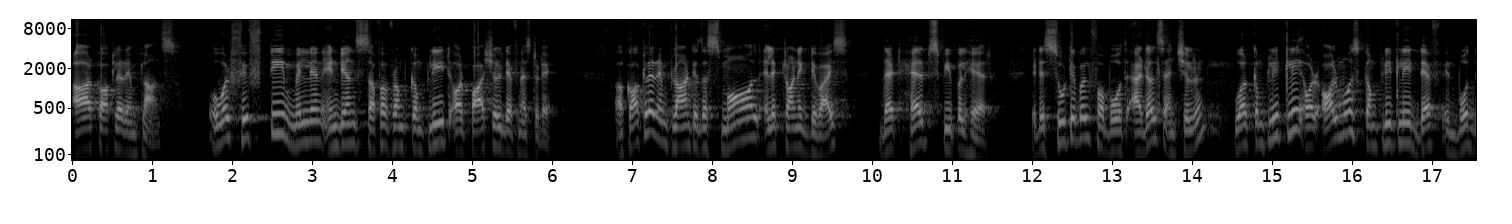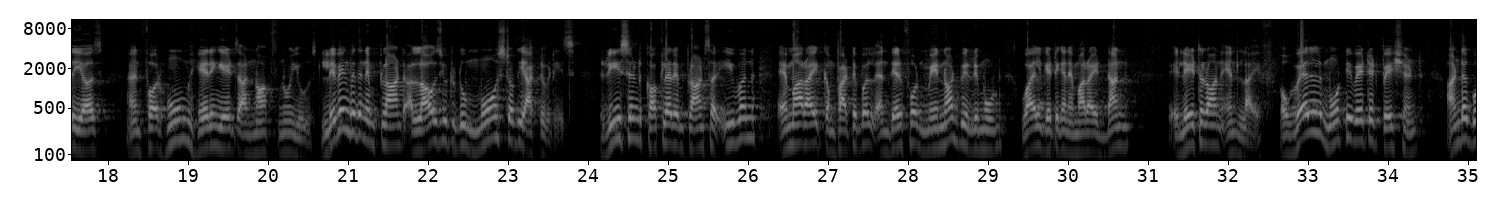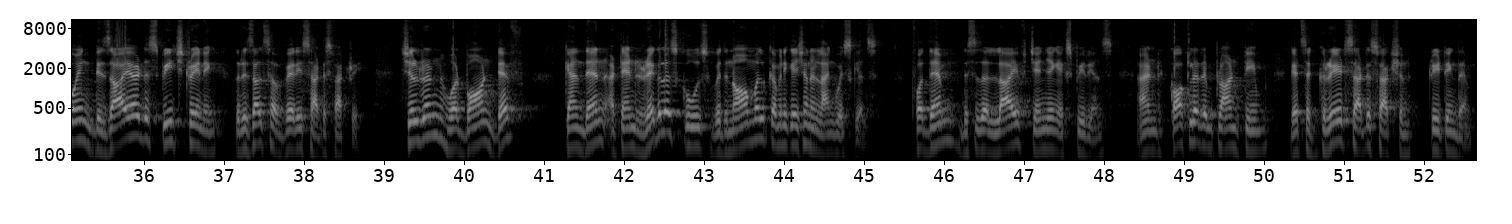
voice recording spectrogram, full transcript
are cochlear implants? Over 50 million Indians suffer from complete or partial deafness today. A cochlear implant is a small electronic device that helps people hear. It is suitable for both adults and children who are completely or almost completely deaf in both the ears and for whom hearing aids are not of no use. Living with an implant allows you to do most of the activities. Recent cochlear implants are even MRI compatible and therefore may not be removed while getting an MRI done later on in life. A well motivated patient undergoing desired speech training, the results are very satisfactory. Children who are born deaf can then attend regular schools with normal communication and language skills. For them, this is a life-changing experience and Cochlear Implant team gets a great satisfaction treating them.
